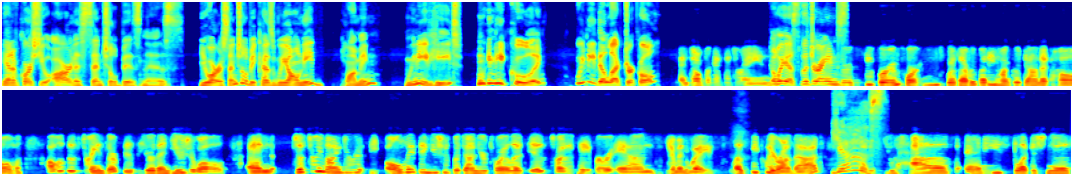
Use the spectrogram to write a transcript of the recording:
Yeah, and of course, you are an essential business. You are essential because we all need plumbing, we need heat, we need cooling, we need electrical. And don't forget the drains. Oh, yes, the And drains. They're super important. With everybody hunkered down at home, all of those drains are busier than usual. And just a reminder the only thing you should put down your toilet is toilet paper and human waste. Let's be clear on that. But Yes. if you have any sluggishness,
